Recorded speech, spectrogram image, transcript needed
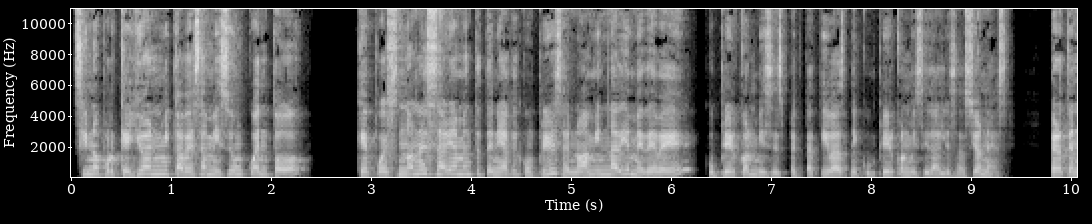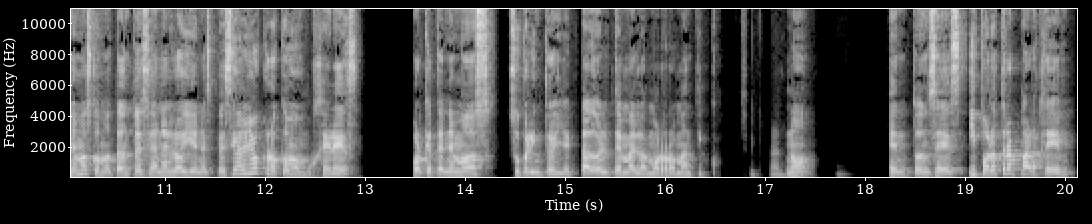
sino porque yo en mi cabeza me hice un cuento que pues no necesariamente tenía que cumplirse, ¿no? A mí nadie me debe cumplir con mis expectativas ni cumplir con mis idealizaciones, pero tenemos como tanto ese anhelo y en especial yo creo como mujeres, porque tenemos súper introyectado el tema del amor romántico, ¿no? Entonces, y por otra parte,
